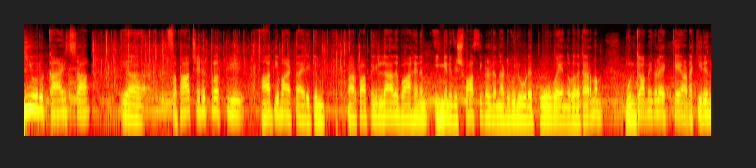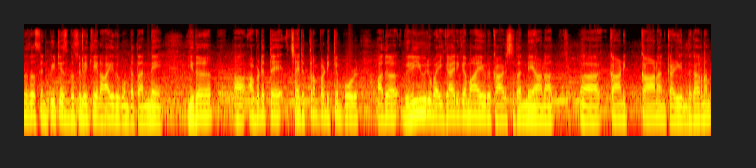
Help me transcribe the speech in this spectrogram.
ഈ ഒരു കാഴ്ച സഭാ ചരിത്രത്തിൽ ആദ്യമായിട്ടായിരിക്കും മാർപ്പാപ്പ ഇല്ലാതെ വാഹനം ഇങ്ങനെ വിശ്വാസികളുടെ നടുവിലൂടെ പോവുക എന്നുള്ളത്. കാരണം മുൻഗാമികളെയൊക്കെ അടക്കിയിരുന്നത് സെന്റ് പീറ്റേഴ്സ് ബസിലിക്കയിലായതുകൊണ്ട് തന്നെ ഇത് അവിടുത്തെ ചരിത്രം പഠിക്കുമ്പോൾ അത് വലിയൊരു വൈകാരികമായ ഒരു കാഴ്ച തന്നെയാണ് കാണി കാണാൻ കഴിയുന്നത്. കാരണം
